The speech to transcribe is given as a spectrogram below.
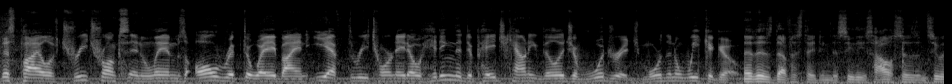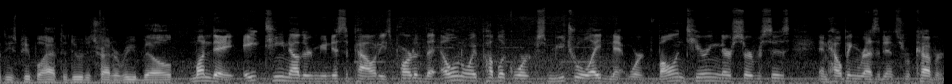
This pile of tree trunks and limbs all ripped away by an EF3 tornado hitting the DuPage County village of Woodridge more than a week ago. It is devastating to see these houses and see what these people have to do to try to rebuild. Monday, 18 other municipalities part of the Illinois Public Works Mutual Aid Network volunteering their services and helping residents recover.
